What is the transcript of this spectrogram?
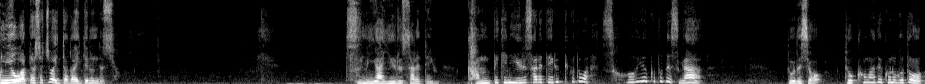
みを私たちは頂いてるんですよ。罪が許されている完璧に許されているってことはそういうことですがどうでしょう？どこまでこのことを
